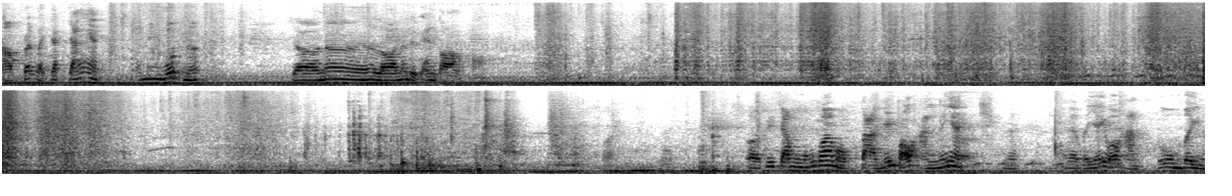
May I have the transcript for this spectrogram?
hộp rất là chắc chắn nha. Cái miếng mút nữa. Cho nó lo nó được an toàn. Rồi, phía trong cũng có một tờ giấy bảo hành nữa nha. Nè tờ giấy bảo hành của công ty nè.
